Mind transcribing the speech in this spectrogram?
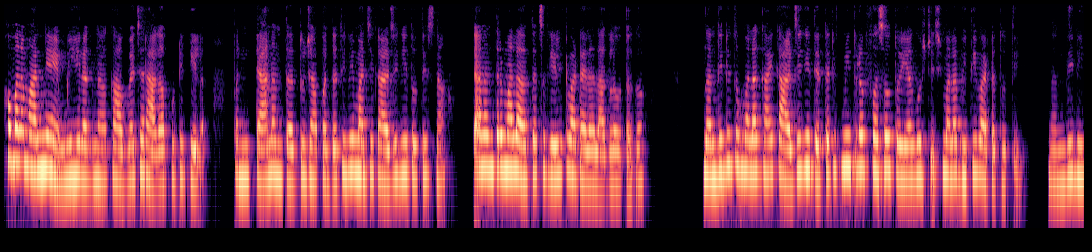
हो मला मान्य आहे. मी हे लग्न काव्याच्या रागापोटी केलं. पण त्यानंतर तू ज्या पद्धतीने माझी काळजी घेत होतीस ना त्यानंतर मला त्याचं गिल्ट वाटायला लागलं होतं ग. नंदिनी तू मला काय काळजी घेते तरी मी तुला फसवतो या गोष्टीची मला भीती वाटत होती. नंदिनी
